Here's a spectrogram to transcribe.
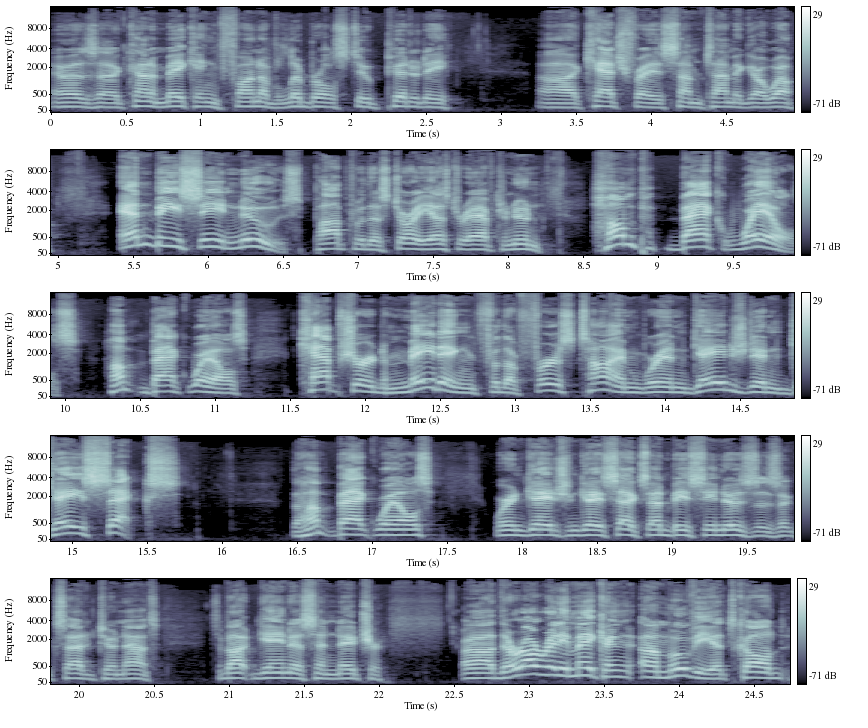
It was uh, kind of making fun of liberal stupidity uh, catchphrase some time ago. Well, NBC News popped with a story yesterday afternoon. Humpback whales, humpback whales captured mating for the first time were engaged in gay sex. The humpback whales were engaged in gay sex. NBC News is excited to announce it's about gayness in nature. Uh, they're already making a movie. It's called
